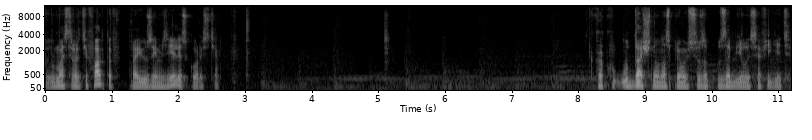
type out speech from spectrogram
в мастер артефактов, проюзаем зелье скорости. Как удачно у нас прямо все забилось, офигеть.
